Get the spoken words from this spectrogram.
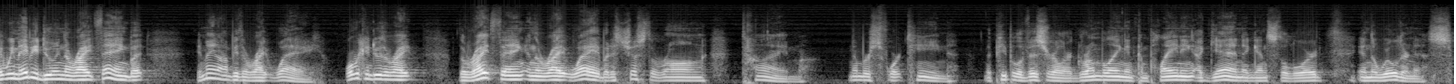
We may be doing the right thing, but it may not be the right way. Or we can do the right, the right thing in the right way, but it's just the wrong time. Numbers 14. The people of Israel are grumbling and complaining again against the Lord in the wilderness.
